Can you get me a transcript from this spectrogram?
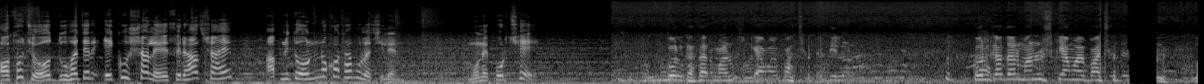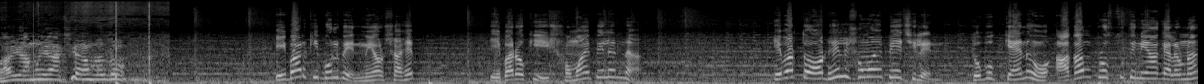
অথচ দু একুশ সালে ফিরহাদ সাহেব আপনি তো অন্য কথা বলেছিলেন। মনে পড়ছে? কলকাতার মানুষকে আমায় বাঁচাতে দিল না? কলকাতার মানুষকে আমায় বাঁচাতে ভাই আমি আছি আমরা তো এবার কি বলবেন মেয়র সাহেব? এবারও কি সময় পেলেন না? এবার তো অঢেল সময় পেয়েছিলেন তবু কেন আগাম প্রস্তুতি নেওয়া গেল না?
